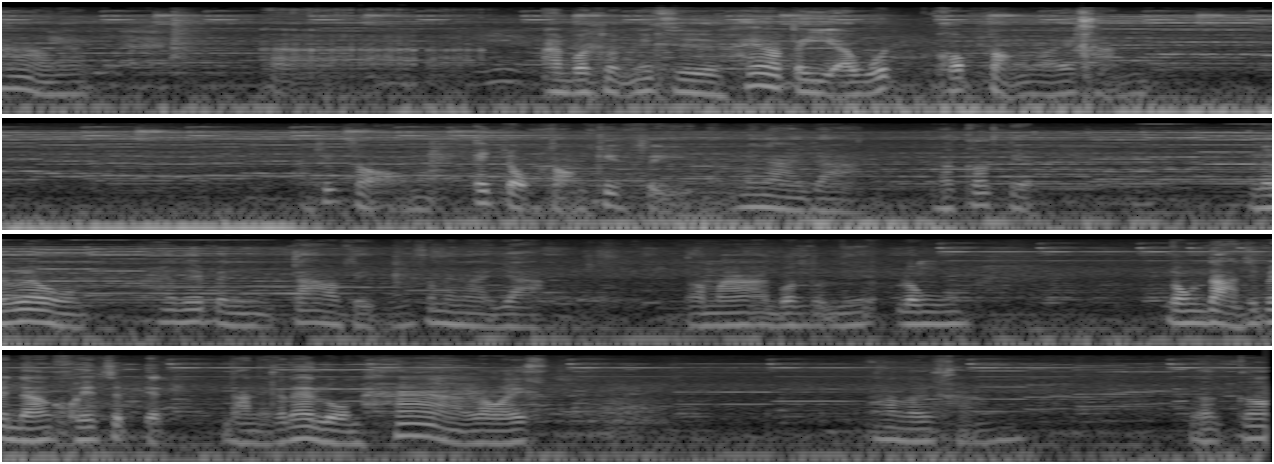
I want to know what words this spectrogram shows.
คร่าวๆนะครับอ่าอันบนสุดนี่คือให้เราตีอาวุธครบ 200 ครั้งอันที่สองไอ้จบ2คิดสี่ไม่น่ายาก แล้วก็เก็บเลเวลให้ได้เป็น 90 นี่ก็ไม่น่ายาก ต่อมาอันบนสุดนี้ลง ลงด่านที่เป็นดาวเควส11ด่านไหนก็ได้รวม500 500ครั้ง แล้วก็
